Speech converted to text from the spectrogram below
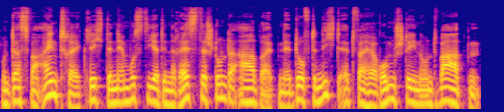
Und das war einträglich, denn er musste ja den Rest der Stunde arbeiten. Er durfte nicht etwa herumstehen und warten.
